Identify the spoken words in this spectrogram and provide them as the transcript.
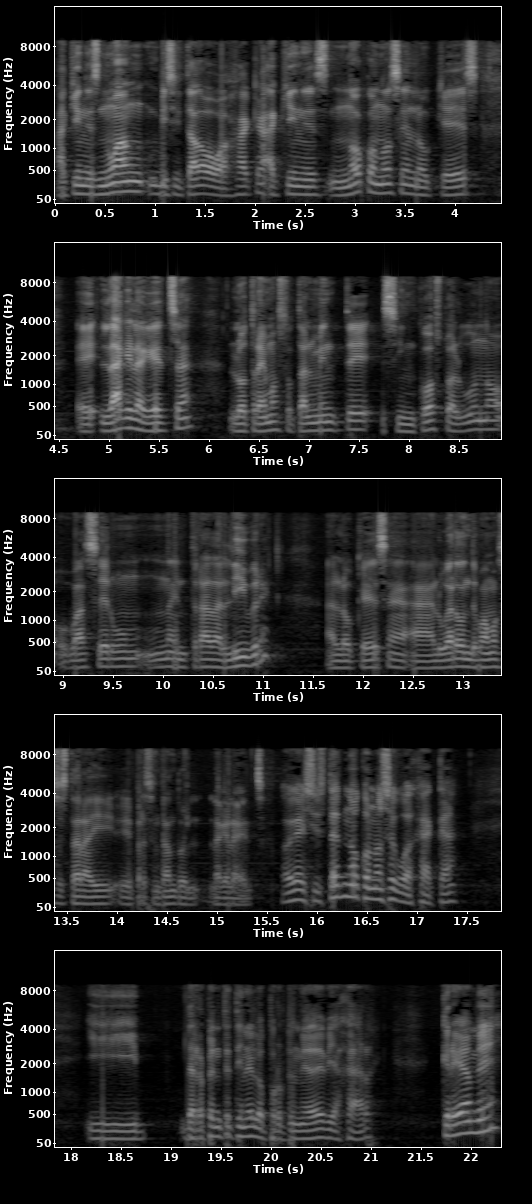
a quienes no han visitado Oaxaca, a quienes no conocen lo que es eh, la Guelaguetza, lo traemos totalmente sin costo alguno, va a ser una entrada libre a lo que es al lugar donde vamos a estar ahí eh, presentando la Guelaguetza. Oiga, si usted no conoce Oaxaca y de repente tiene la oportunidad de viajar, créame,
